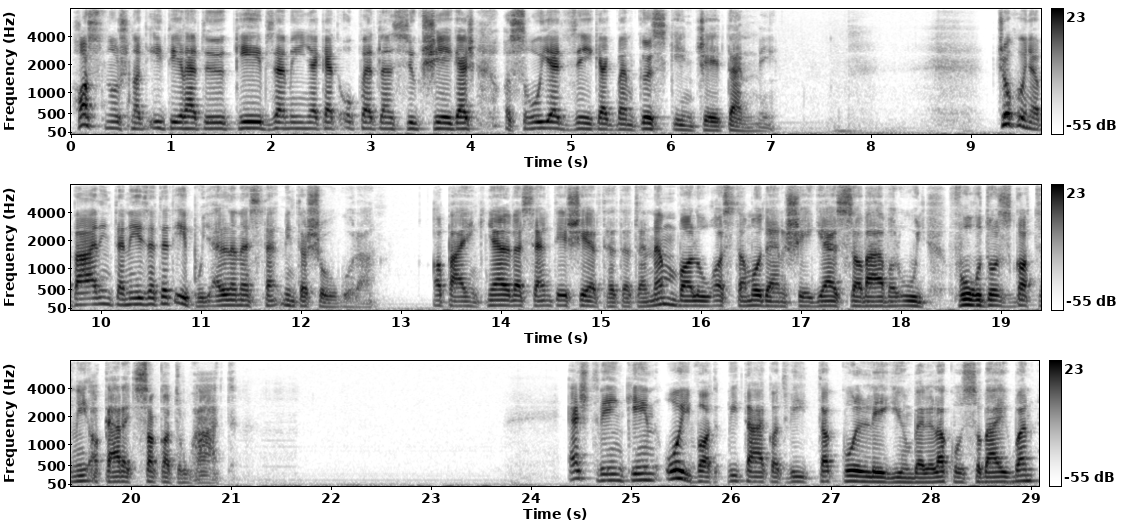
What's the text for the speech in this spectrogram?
hasznosnak ítélhető képzeményeket okvetlen szükséges a szójegyzékekben közkincsé tenni. Csokonya Bálint a nézetet épp úgy ellenezte, mint a sógora. Apáink nyelve szent és sérthetetlen, nem való azt a modernség jelszavával úgy fódozgatni akár egy szakadt ruhát. Estvénykén oly vad vitákat víttak kollégiumbeli lakószobájukban,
